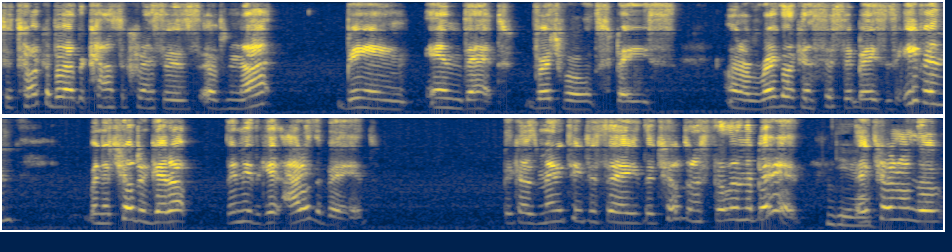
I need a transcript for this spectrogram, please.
to talk about the consequences of not being in that virtual space on a regular, consistent basis. Even when the children get up, they need to get out of the bed because many teachers say the children are still in the bed. Yeah. They turn on the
